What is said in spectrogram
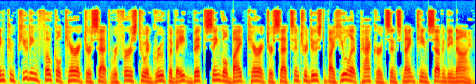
In computing focal character set refers to a group of 8-bit single-byte character sets introduced by Hewlett-Packard since 1979.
